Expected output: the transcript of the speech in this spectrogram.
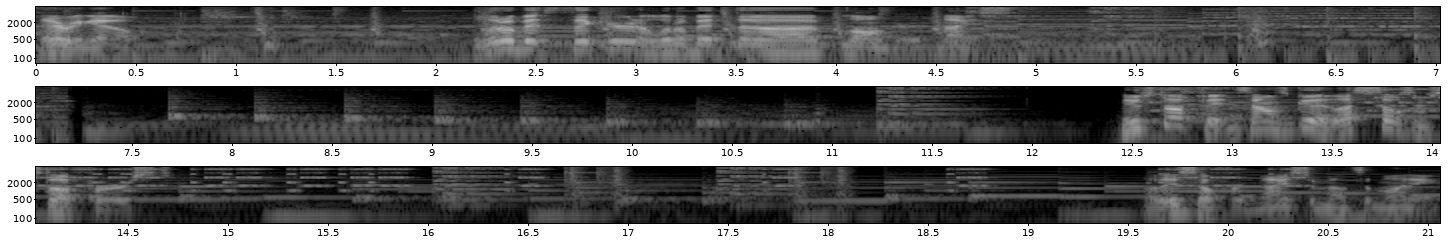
there we go. A little bit thicker and a little bit uh, longer. Nice. New stuff in, sounds good. Let's sell some stuff first. Oh, they sell for nice amounts of money.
